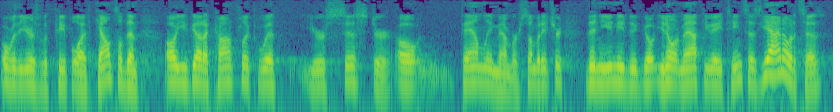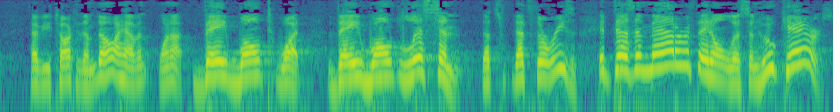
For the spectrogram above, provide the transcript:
over the years with people, I've counseled them, oh, you've got a conflict with your sister, oh, family member, somebody at church, then you need to go, you know what Matthew 18 says? Yeah, I know what it says. Have you talked to them? No, I haven't. Why not? They won't what? They won't listen. That's, that's their reason. It doesn't matter if they don't listen. Who cares?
